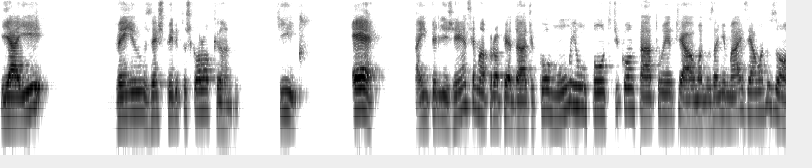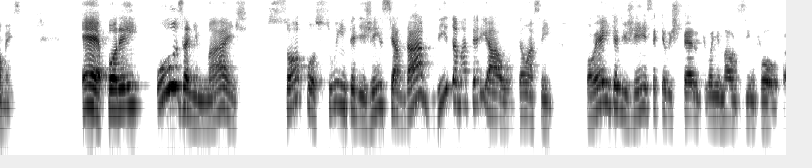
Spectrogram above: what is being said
E aí vem os espíritos colocando que é a inteligência é uma propriedade comum e um ponto de contato entre a alma dos animais e a alma dos homens. É, porém, os animais só possuem inteligência da vida material. Então, assim, qual é a inteligência que eu espero que o animal desenvolva?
